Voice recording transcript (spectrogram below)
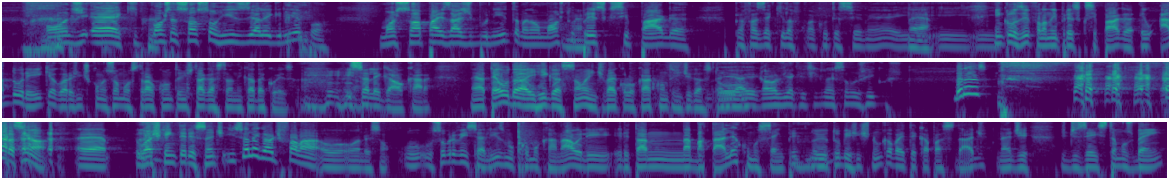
Onde é, que mostra só sorrisos e alegria, pô. Mostra só a paisagem bonita, mas não mostra É. o preço que se paga pra fazer aquilo acontecer, né? E, É. e- e- Inclusive, falando em preço que se paga, eu adorei que agora a gente começou a mostrar o quanto a gente tá gastando em cada coisa. Isso é legal, cara. Né, Até o da irrigação a gente vai colocar quanto a gente gastou. aí, aí agora vi a crítica que nós somos ricos. Beleza. Cara, assim, ó, é, eu acho que é interessante. Isso é legal de falar, ô Anderson. O, o sobrevivencialismo como canal, ele, ele tá na batalha, como sempre. No YouTube a gente nunca vai ter capacidade, né, de, de dizer estamos bem.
